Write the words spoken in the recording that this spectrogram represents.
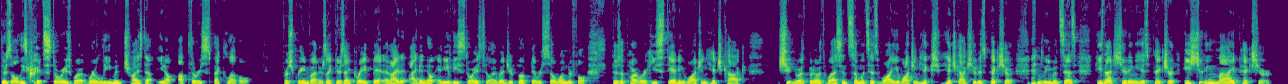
there's all these great stories where where Lehman tries to you know up the respect level for screenwriters. Like there's that great bit, and I, I didn't know any of these stories till I read your book. They were so wonderful. There's a part where he's standing watching Hitchcock shoot North by Northwest, and someone says, "Why are you watching Hitch- Hitchcock shoot his picture?" And Lehman says, "He's not shooting his picture; he's shooting my picture."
